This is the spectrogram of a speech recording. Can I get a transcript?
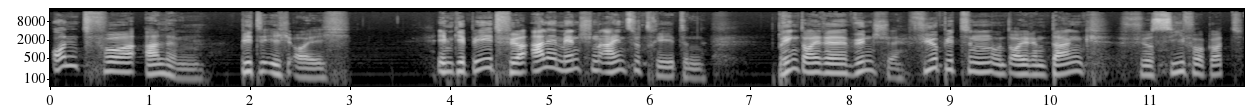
und vor allem bitte ich euch, im Gebet für alle Menschen einzutreten. Bringt eure Wünsche, Fürbitten und euren Dank für sie vor Gott.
